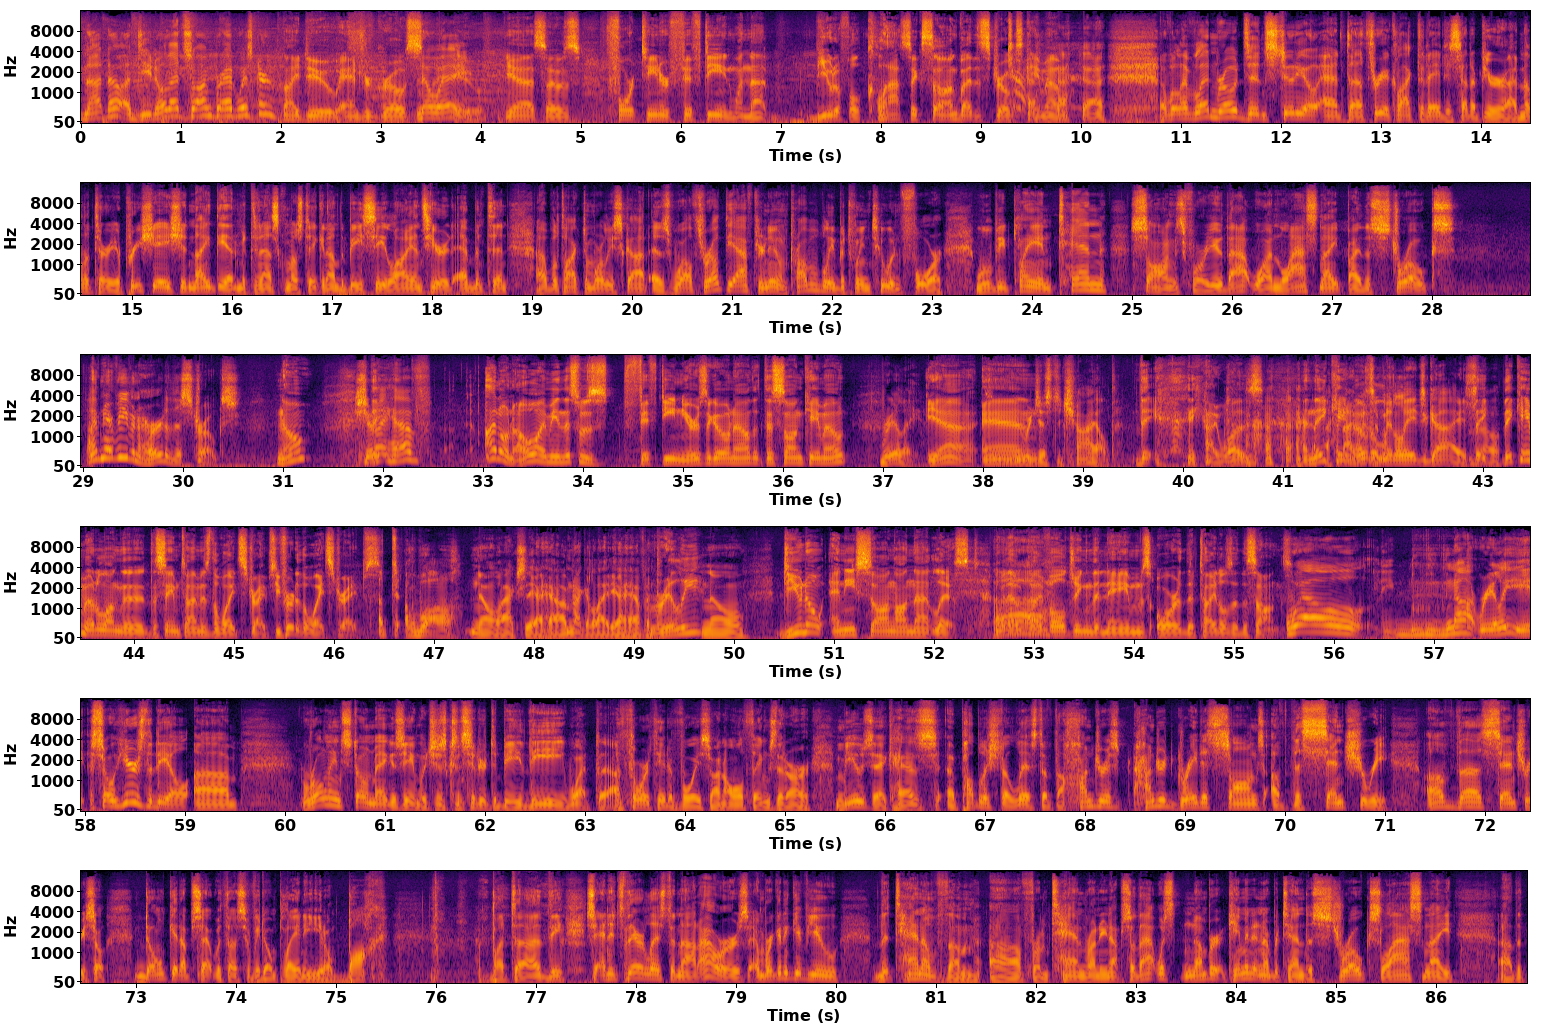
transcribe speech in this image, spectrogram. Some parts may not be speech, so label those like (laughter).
Did not know. Do you know that song, Brad Whisker? I do, Andrew Grose. No I way. do. Yes, I was 14 or 15 when that beautiful classic song by the Strokes came out. (laughs) We'll have Len Rhodes in studio at uh, 3 o'clock today to set up your uh, military appreciation night. The Edmonton Eskimos taking on the BC Lions here at Edmonton. Uh, we'll talk to Morley Scott as well. Throughout the afternoon, probably between 2 and 4, we'll be playing 10 songs for you. That one last night by the Strokes. I've never even heard of the Strokes. no? Should They- I have? I don't know. I mean, this was 15 years ago now that this song came out. Really? Yeah, and you were just a child. they (laughs) I was. And they (laughs) came And I out was a al- middle-aged guy, so. they came out along the, the same time as the White Stripes. You've heard of the White Stripes? Uh, t- well, no, actually, I have. I'm not going to lie to you. I haven't. Really? No. Do you know any song on that list without Uh. divulging the names or the titles of the songs? Well, not really. So here's the deal. Um, Rolling Stone magazine, which is considered to be the what authoritative voice on all things that are music, has uh, published a list of the 100, 100 greatest songs of the century, of the century. So don't get upset with us if we don't play any, you know, Bach. But uh, the so, and it's their list and not ours, and we're going to give you the ten of them uh, from ten running up. So that was number came in at number ten. The Strokes last night, uh, the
